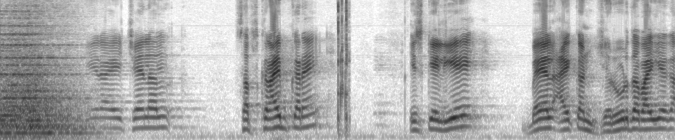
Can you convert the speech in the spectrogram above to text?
मेरा ये चैनल सब्सक्राइब करें इसके लिए बेल आइकन जरूर दबाइएगा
